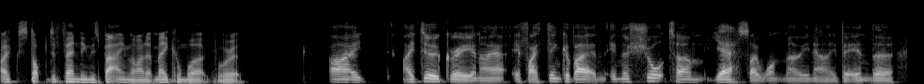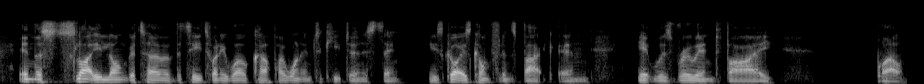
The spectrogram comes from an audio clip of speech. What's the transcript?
I stop defending this batting lineup, make him work for it. I I do agree, and I if I think about it in, the short term, yes, I want Moeen Ali, but in the in the slightly longer term of the T20 World Cup, I want him to keep doing his thing. He's got his confidence back, and it was ruined by, well,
